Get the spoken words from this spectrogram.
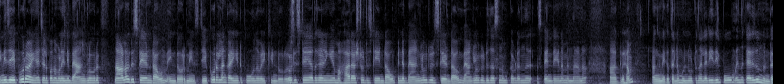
ഇനി ജയ്പൂർ കഴിഞ്ഞാൽ ചിലപ്പോൾ നമ്മളിനി ബാംഗ്ലൂർ നാളെ ഒരു സ്റ്റേ ഉണ്ടാവും ഇൻഡോർ മീൻസ് ജയ്പൂർ എല്ലാം കഴിഞ്ഞിട്ട് പോകുന്ന വഴിക്ക് ഇൻഡോർ ഒരു സ്റ്റേ അത് കഴിഞ്ഞ് മഹാരാഷ്ട്ര ഒരു സ്റ്റേ ഉണ്ടാവും. പിന്നെ ബാംഗ്ലൂർ ഒരു സ്റ്റേ ഉണ്ടാവും. ബാംഗ്ലൂർ ഒരു ദിവസം നമുക്ക് അവിടെ നിന്ന് സ്പെൻഡ് ചെയ്യണം എന്നാണ് ആഗ്രഹം. അങ്ങനെയൊക്കെ തന്നെ മുന്നോട്ട് നല്ല രീതിയിൽ പോകും എന്ന് കരുതുന്നുണ്ട്.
